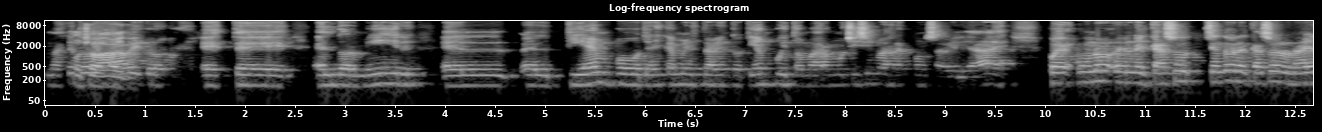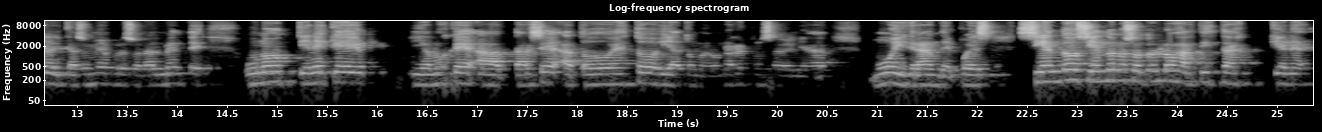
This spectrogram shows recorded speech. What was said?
más que todos hábitos este, el dormir, el, tiempo, tienes que administrar bien tu tiempo y tomar muchísimas responsabilidades. Pues uno, en el caso, siendo en el caso de Lunay, en el caso mío personalmente, uno tiene que, digamos que, adaptarse a todo esto y a tomar responsabilidad muy grande. Pues siendo, siendo nosotros los artistas quienes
